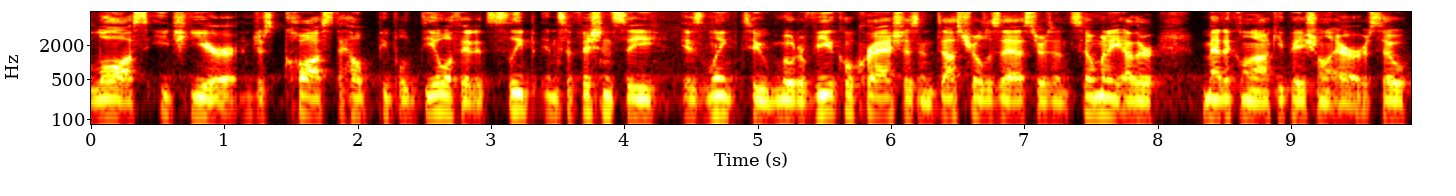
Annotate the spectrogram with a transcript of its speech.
loss each year and just cost to help people deal with it. Its sleep insufficiency is linked to motor vehicle crashes, industrial disasters, and so many other medical and occupational errors. So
